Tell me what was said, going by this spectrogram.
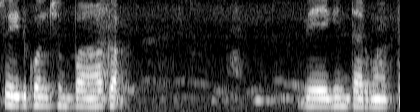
సో ఇది కొంచెం బాగా వేగిన తర్వాత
